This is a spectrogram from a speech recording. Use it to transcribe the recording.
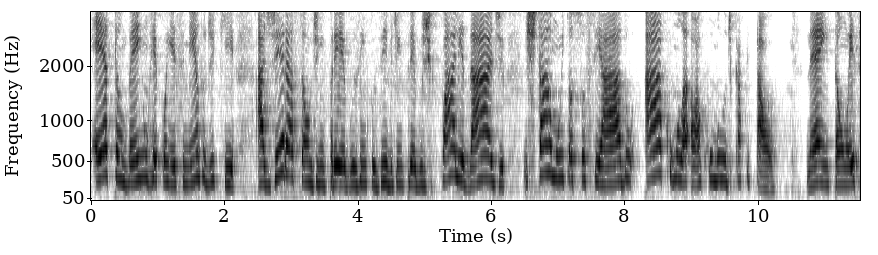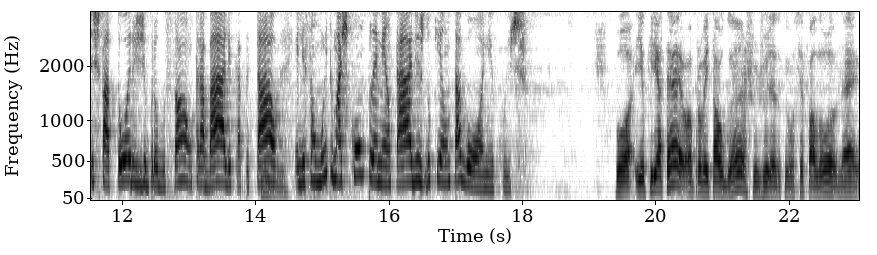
é também um reconhecimento de que a geração de empregos, inclusive de empregos de qualidade, está muito associado ao acúmulo de capital. Né? Então, esses fatores de produção, trabalho e capital, uhum. eles são muito mais complementares do que antagônicos. Boa, e eu queria até aproveitar o gancho, Júlia, do que você falou, né?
